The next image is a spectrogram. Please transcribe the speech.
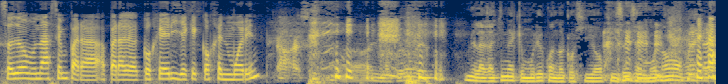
solo nacen para, para coger y ya que cogen mueren. Ah, sí. Ay, me acuerdo de, de la gallina que murió cuando cogió piso y se No, bueno.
